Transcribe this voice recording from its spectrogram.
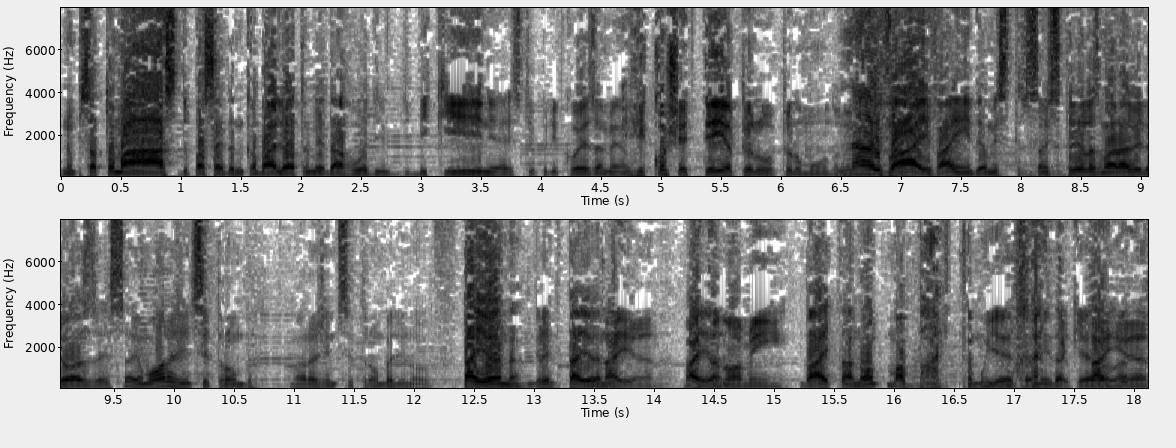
não precisa tomar ácido pra sair dando cambalhota no meio da rua de, de biquíni, é esse tipo de coisa mesmo. Ricocheteia pelo, pelo mundo, né? Não, e vai, vai ainda. É uma são estrelas maravilhosas. É isso aí, uma hora a gente se tromba. Uma hora a gente se tromba de novo. Tayana, grande Tayana. Tayana. Baita Tayana. nome, hein? Baita nome pra uma baita mulher também daquela. lá.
